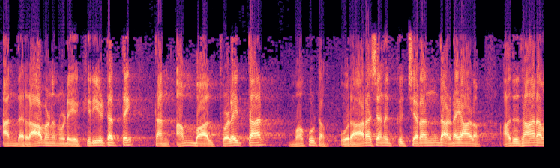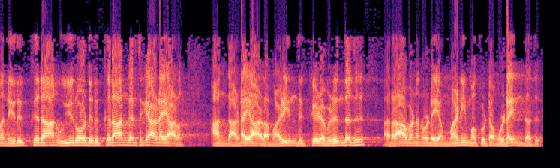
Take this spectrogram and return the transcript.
அந்த ராவணனுடைய கிரீட்டத்தை தன் அம்பால் துளைத்தான் மகுடம். ஒரு அரசனுக்கு சிறந்த அடையாளம். அதுதான் அவன் இருக்கிறான் உயிரோடு இருக்கிறான்ங்கிறதுக்கே அடையாளம். அந்த அடையாளம் அழிந்து கீழே விழுந்தது ராவணனுடைய மணி மகுடம் உடைந்தது.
